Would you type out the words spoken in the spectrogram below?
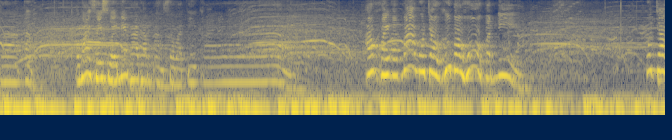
ค่ะอะเอาไม้สวยๆแม่พาทำอะสวัสดีค่ะ ข่อยออกมาหมูเจ้าคือบ่โหปันนี้หมูเจ้า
